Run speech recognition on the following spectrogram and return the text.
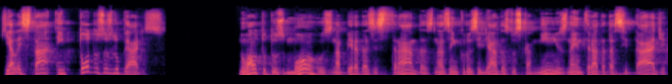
que ela está em todos os lugares. No alto dos morros, na beira das estradas, nas encruzilhadas dos caminhos, na entrada da cidade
